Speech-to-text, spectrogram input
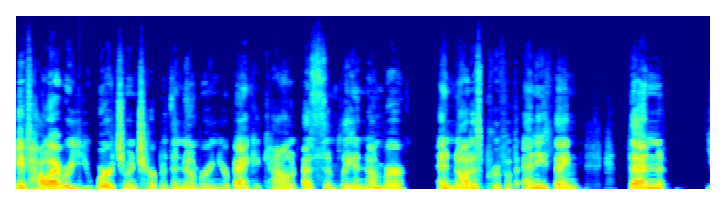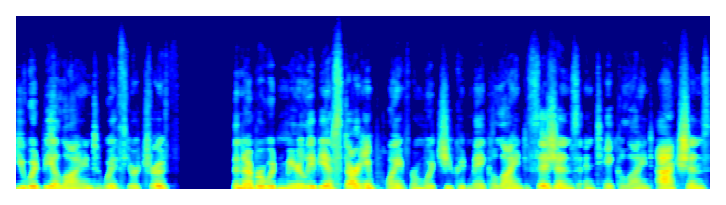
If, however, you were to interpret the number in your bank account as simply a number and not as proof of anything, then you would be aligned with your truth. The number would merely be a starting point from which you could make aligned decisions and take aligned actions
